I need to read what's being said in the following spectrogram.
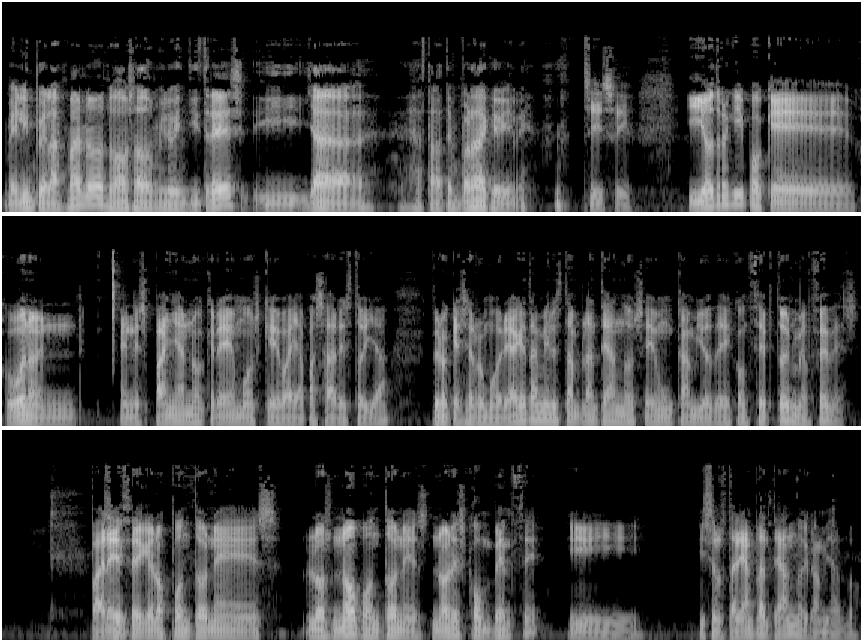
Me limpio las manos, nos vamos a 2023 y ya hasta la temporada que viene. Sí, sí. Y otro equipo que, bueno, en, en España no creemos que vaya a pasar esto ya, pero que se rumorea que también están planteándose un cambio de concepto es Mercedes. Parece que los pontones, los no pontones, no les convence y, y se lo estarían planteando de cambiarlo.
